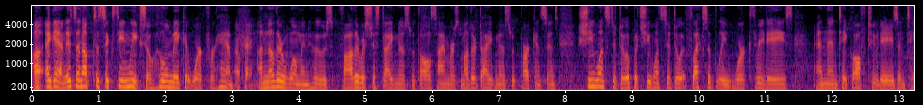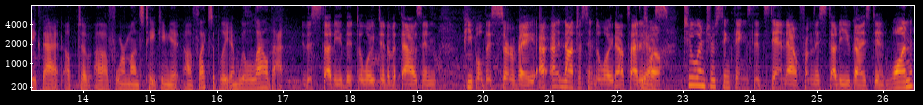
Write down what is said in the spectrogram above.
uh, again, it's an up to 16 weeks, so he'll make it work for him. Okay. Another woman whose father was just diagnosed with Alzheimer's, mother diagnosed with Parkinson's, she wants to do it, but she wants to do it flexibly. Work three days and then take off two days and take that up to uh, four months, taking it uh, flexibly, and we'll allow that. This study that Deloitte did of a thousand people this survey, uh, uh, not just in Deloitte, outside as yes. well. Two interesting things that stand out from this study you guys did. One,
